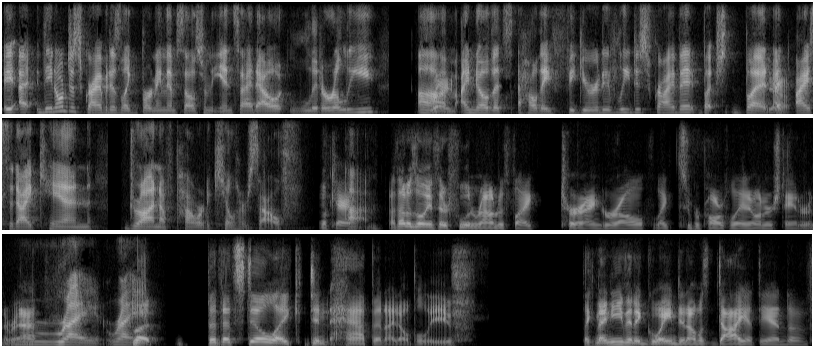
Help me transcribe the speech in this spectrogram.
it, I, they don't describe it as like burning themselves from the inside out, literally. Um, right. I know that's how they figuratively describe it, but but yeah. I, I said I can draw enough power to kill herself. Okay. Um, I thought it was only if they're fooling around with like all like super powerful, they don't understand or whatever. Right, right. But but that still like didn't happen. I don't believe. Like Nynaeve and Egwene didn't almost die at the end of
